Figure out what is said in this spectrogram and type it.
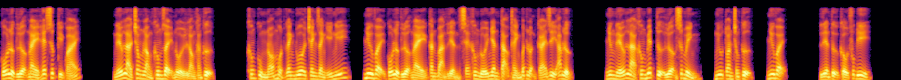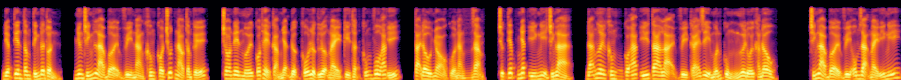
Cỗ lực lượng này hết sức kỳ quái nếu là trong lòng không dậy nổi lòng kháng cự, không cùng nó một ganh đua tranh giành ý nghĩ, như vậy có lực lượng này căn bản liền sẽ không đối nhân tạo thành bất luận cái gì áp lực. Nhưng nếu là không biết tự lượng sức mình, ngưu toan chống cự, như vậy, liền tự cầu phúc đi. Điệp tiên tâm tính đơn thuần, nhưng chính là bởi vì nàng không có chút nào tâm kế, cho nên mới có thể cảm nhận được cố lực lượng này kỳ thật cũng vô ác ý, tại đầu nhỏ của nàng giảm, trực tiếp nhất ý nghĩ chính là, đã ngươi không có ác ý ta lại vì cái gì muốn cùng ngươi đối kháng đâu? Chính là bởi vì ông dạng này ý nghĩ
